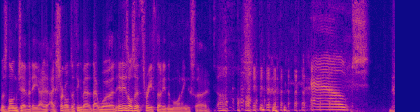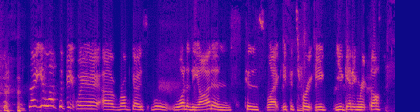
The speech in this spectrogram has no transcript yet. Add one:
was longevity. I, I struggled to think about that word. It is also three thirty in the morning, so Ouch. Don't you love the bit where uh, Rob goes, "Well, what are the items?" Because like, if it's fruit, you you're getting ripped off.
